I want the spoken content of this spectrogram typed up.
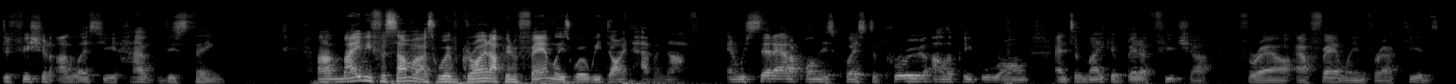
deficient unless you have this thing. Um, maybe for some of us, we've grown up in families where we don't have enough. And we set out upon this quest to prove other people wrong and to make a better future for our, our family and for our kids,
